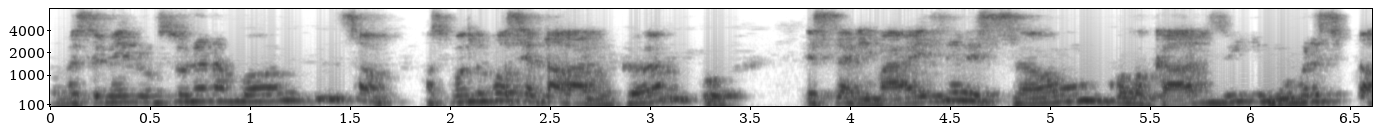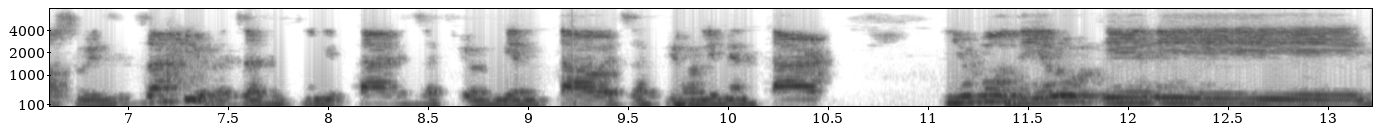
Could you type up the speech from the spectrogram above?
você mensura na boa condição. Mas quando você está lá no campo, esses animais eles são colocados em inúmeras situações de desafio, é desafio sanitário, desafio ambiental, desafio alimentar, e o modelo ele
